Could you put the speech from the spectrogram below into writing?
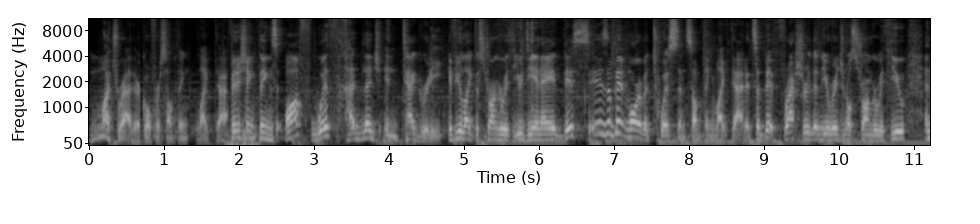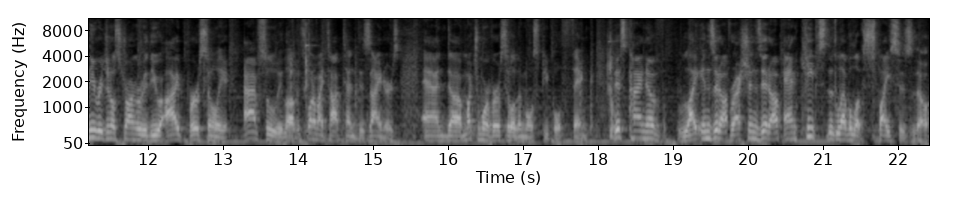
much rather go for something like that. Finishing things off with Khadlaj Integrity. If you like the Stronger With You DNA, this is a bit more of a twist than something like that. It's a bit fresher than the original Stronger With You, and the original Stronger With You I personally absolutely love. It's one of my top 10 designers, and uh, much more versatile than most people think. This kind of lightens it up, freshens it up, and keeps the level of spices though.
